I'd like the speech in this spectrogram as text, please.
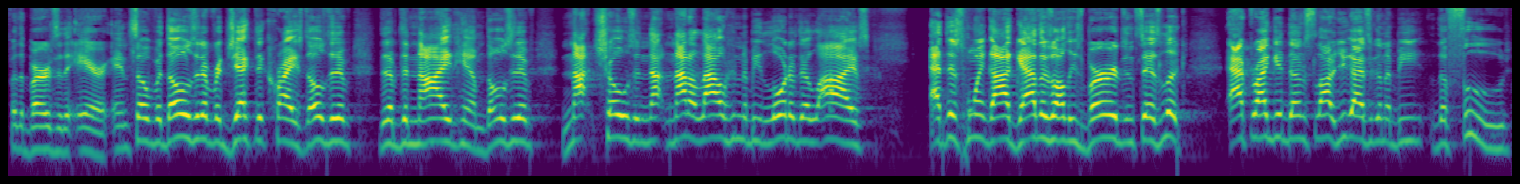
for the birds of the air. And so for those that have rejected Christ, those that have that have denied him, those that have not chosen, not, not allowed him to be Lord of their lives, at this point, God gathers all these birds and says, Look, after I get done slaughtering, you guys are gonna be the food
